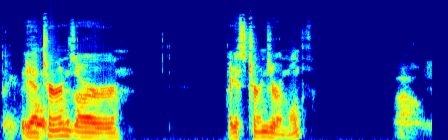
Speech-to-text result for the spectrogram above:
think yeah. call it- Turns are, I guess turns are a month. Oh yeah.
